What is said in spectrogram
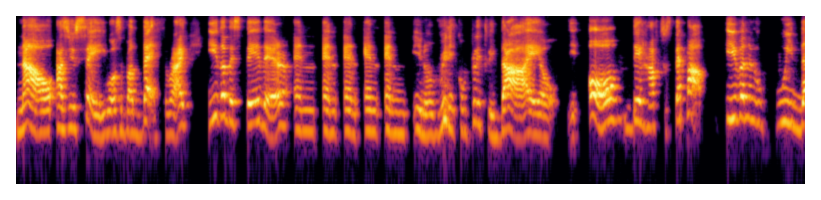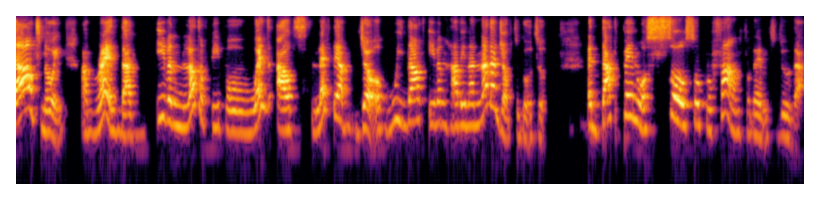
now, as you say, it was about death, right? Either they stay there and and and and and you know really completely die, or or they have to step up even without knowing. I've read that even a lot of people went out, left their job without even having another job to go to. And that pain was so, so profound for them to do that.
